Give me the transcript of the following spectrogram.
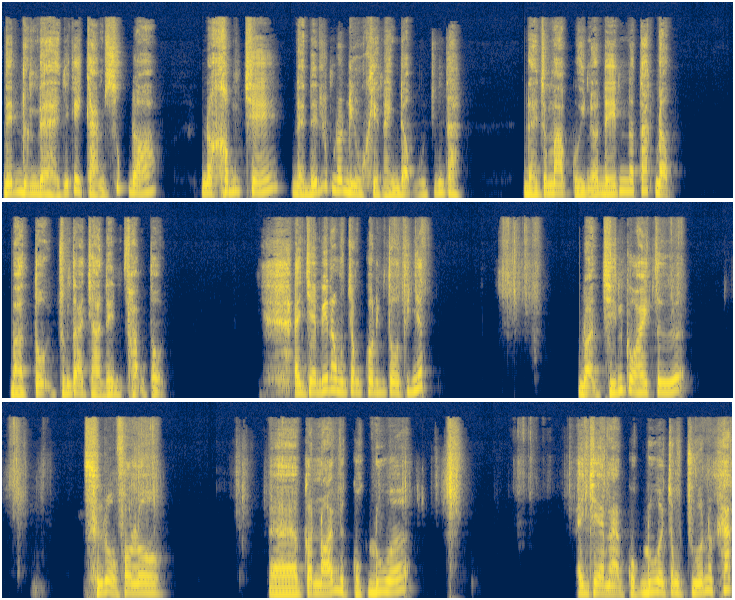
Nên đừng để những cái cảm xúc đó nó khống chế để đến lúc nó điều khiển hành động của chúng ta để cho ma quỷ nó đến nó tác động và tội chúng ta trở nên phạm tội anh chị biết không trong Cô Đinh Tô thứ nhất đoạn 9 câu 24 sứ đồ Phaolô uh, có nói về cuộc đua anh chị em ạ cuộc đua trong Chúa nó khác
